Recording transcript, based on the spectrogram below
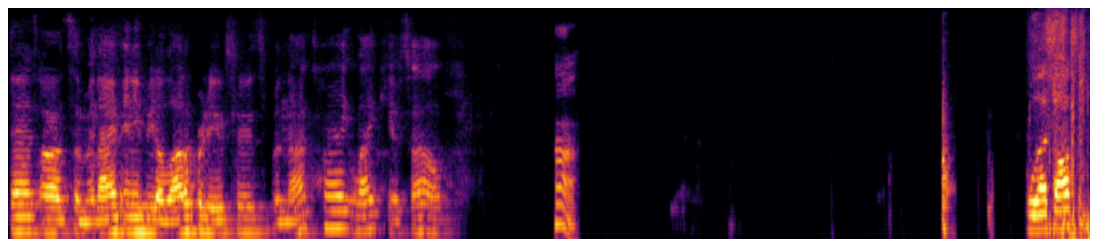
That's awesome. And I've interviewed a lot of producers, but not quite like yourself. Huh. Well, that's awesome.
